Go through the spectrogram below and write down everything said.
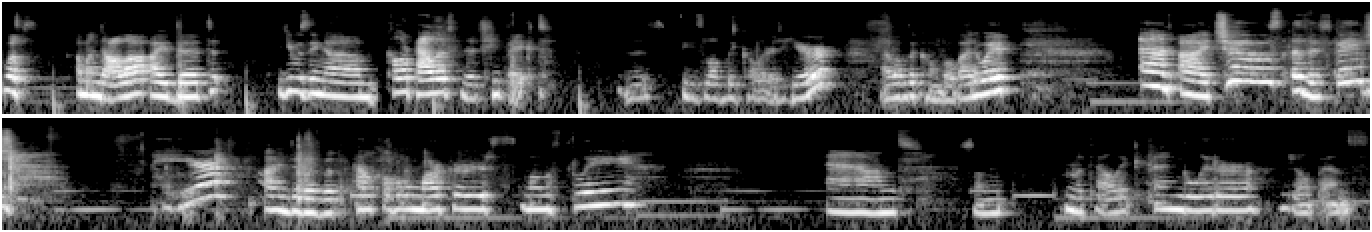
was a mandala I did using a color palette that she picked. This these lovely colors here. I love the combo, by the way. And I chose this page here. I did it with alcohol markers mostly. And some metallic and glitter gel pens.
